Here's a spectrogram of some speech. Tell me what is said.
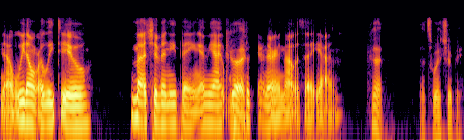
you know, we don't really do much of anything. I mean, I Good. cooked dinner and that was it. Yeah. Good. That's the way it should be.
